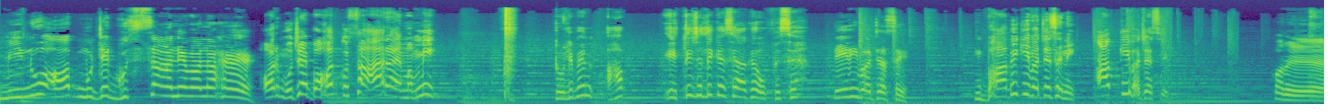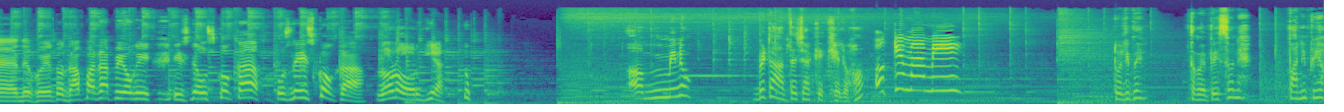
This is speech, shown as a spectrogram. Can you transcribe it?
मीनू अब मुझे गुस्सा आने वाला है। और मुझे बहुत गुस्सा आ रहा है मम्मी। टोली बहन आप इतनी जल्दी कैसे आ गए ऑफ़िस से? तेरी वजह से। भाभी की वजह से नहीं आपकी वजह से। अरे देखो ये तो धापा धापी होगी। इसने उसको कहा उसने इसको कहा। लड़ो और क्या। मीनू बेटा आते जाके खेलो हाँ? ओके मामी। टोली बहन तुम्हें बेसो ने पानी पियो।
